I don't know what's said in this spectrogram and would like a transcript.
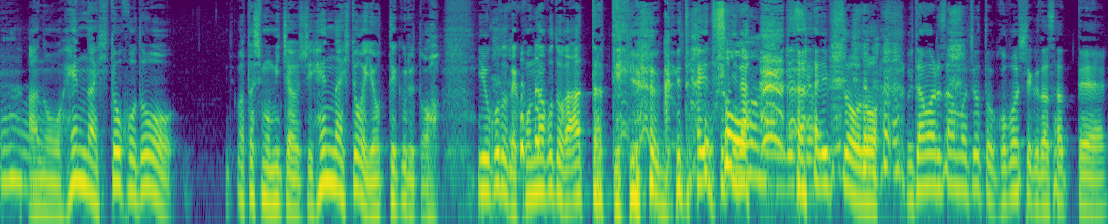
うんあの、変な人ほど、私も見ちゃうし、変な人が寄ってくるということで、こんなことがあったっていう具体的なエピソードを歌丸さんもちょっとこぼしてくださって、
